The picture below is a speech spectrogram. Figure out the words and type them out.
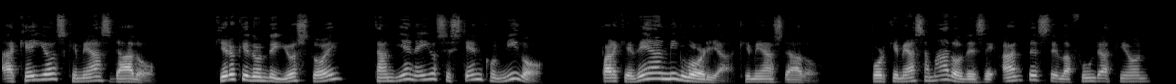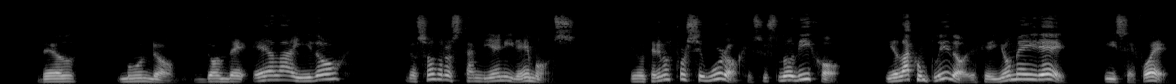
aquellos que me has dado, quiero que donde yo estoy, también ellos estén conmigo, para que vean mi gloria que me has dado, porque me has amado desde antes de la fundación del mundo donde Él ha ido, nosotros también iremos. Y lo tenemos por seguro. Jesús lo dijo y Él ha cumplido. Dice, yo me iré. Y se fue.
